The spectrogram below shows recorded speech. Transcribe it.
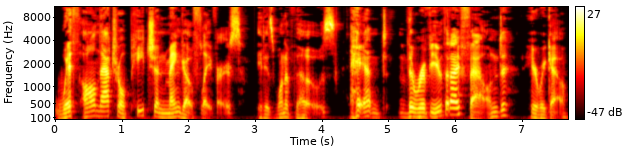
with all natural peach and mango flavors. It is one of those. And the review that I found here we go.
